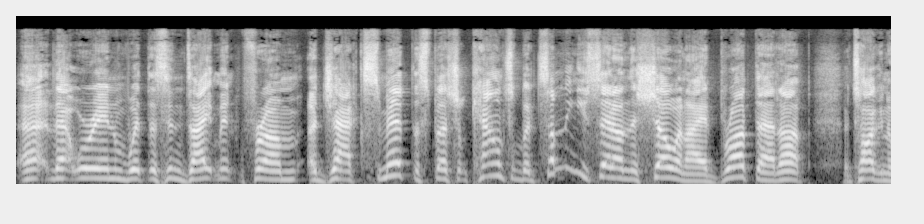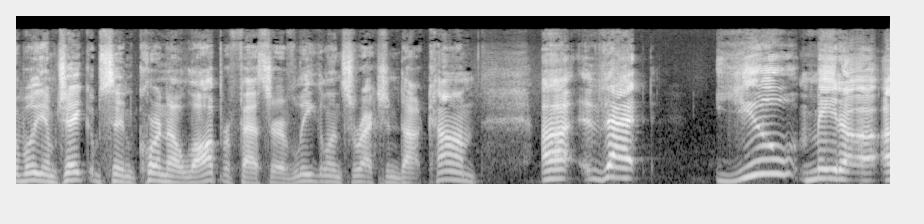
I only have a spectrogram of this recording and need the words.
uh, that we're in with this indictment from uh, Jack Smith the special counsel but something you said on the show and I had brought that up uh, talking to William Jacobson Cornell law professor of legalinsurrection.com uh, that you made a, a,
